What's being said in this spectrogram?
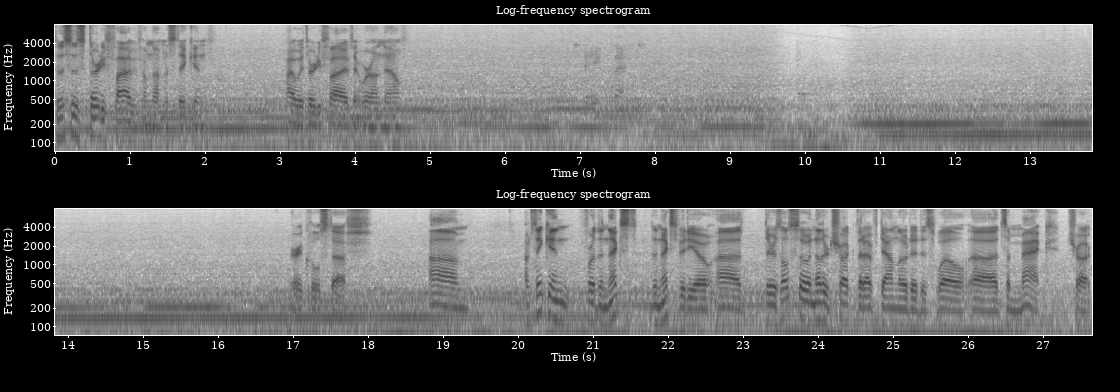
So this is 35 if I'm not mistaken. Highway 35 that we're on now. Very cool stuff. Um, I'm thinking for the next the next video, uh, there's also another truck that I've downloaded as well. Uh, it's a Mack truck.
